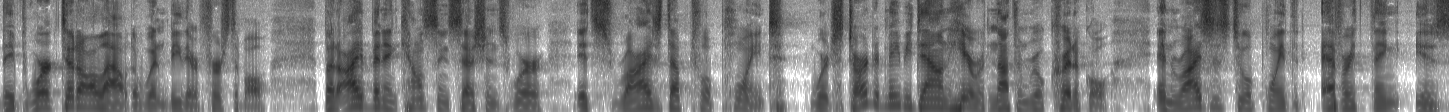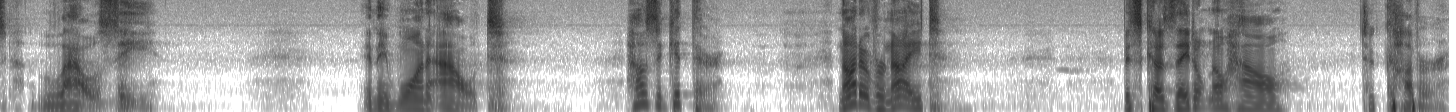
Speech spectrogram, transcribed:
they've worked it all out. It wouldn't be there, first of all. But I've been in counseling sessions where it's rised up to a point where it started maybe down here with nothing real critical and rises to a point that everything is lousy and they want out. How does it get there? Not overnight. It's because they don't know how to cover.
